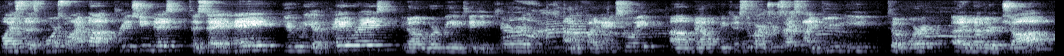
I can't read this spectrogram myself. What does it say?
blessed us more. So I'm not preaching this to say, hey, give me a pay raise. You know, we're being taken care of um, financially. Um, now, because of our church size, I do need to work another job.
